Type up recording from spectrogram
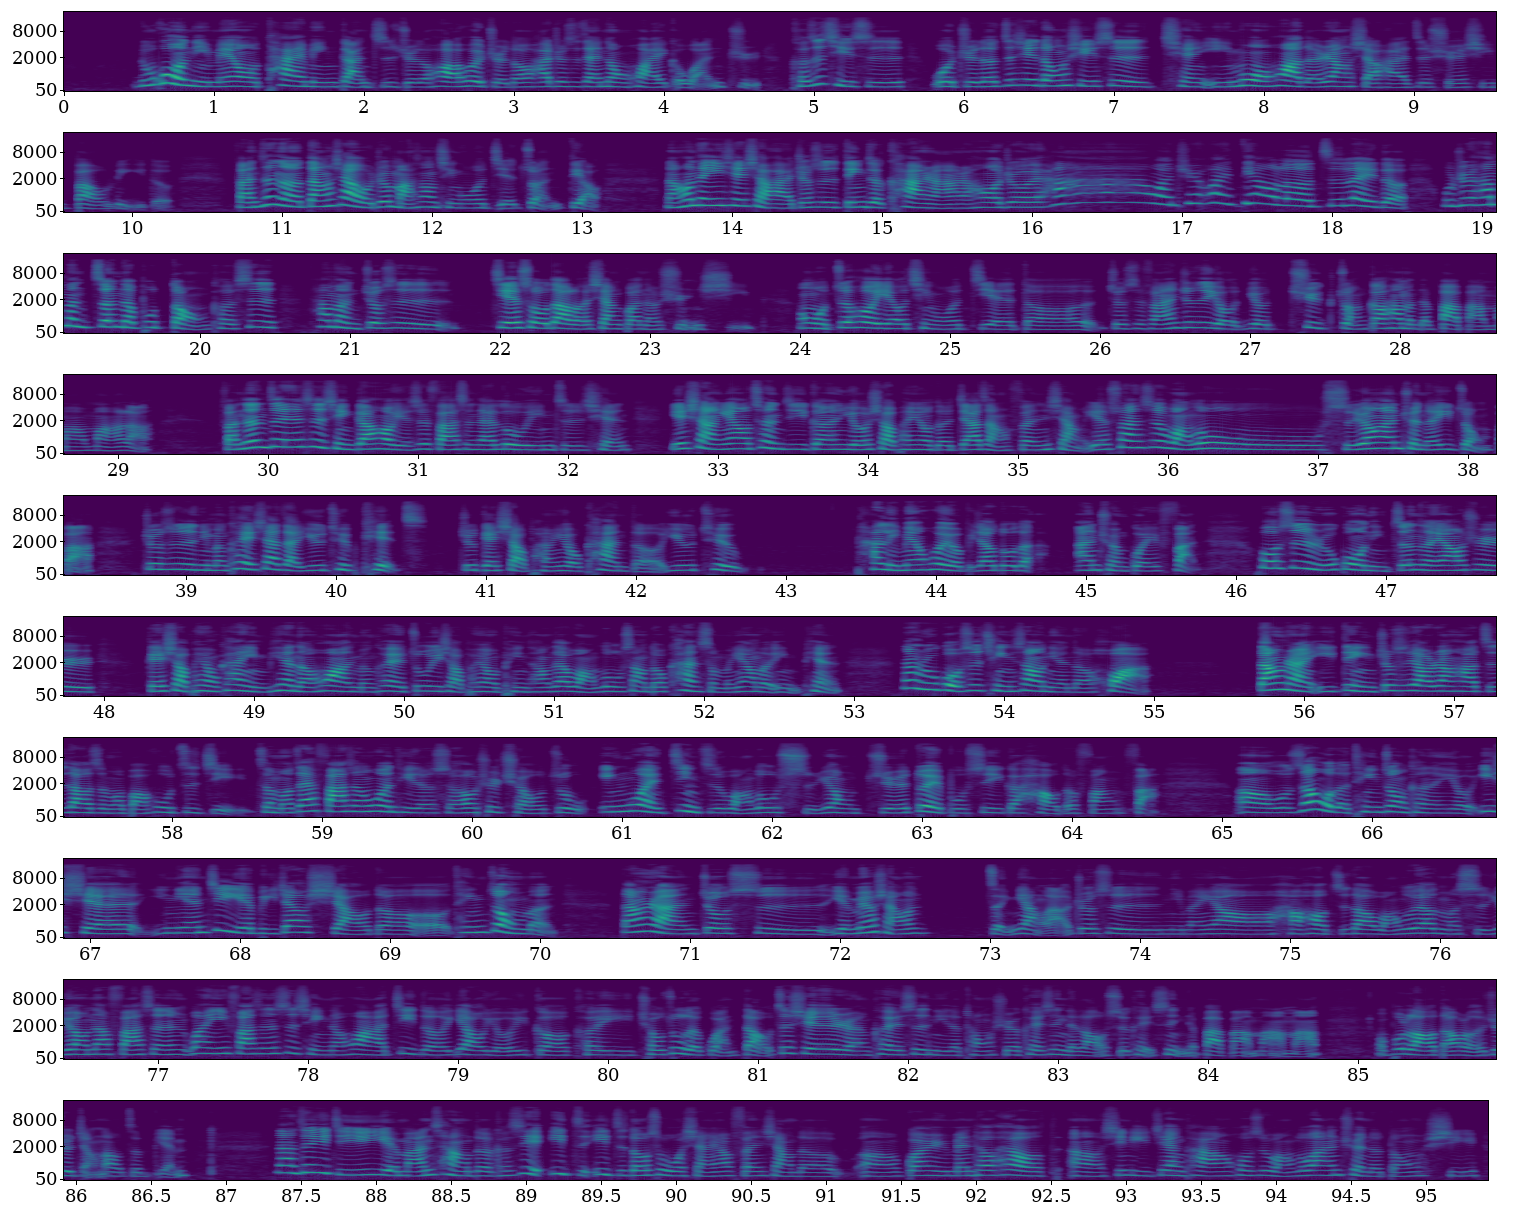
如果你没有太敏感直觉的话，会觉得他就是在弄坏一个玩具。可是其实我觉得这些东西是潜移默化的让小孩子学习暴力的。反正呢，当下我就马上请我姐转掉，然后那一些小孩就是盯着看啊，然后就会哈哈哈哈，玩具坏掉了之类的。我觉得他们真的不懂，可是他们就是接收到了相关的讯息。嗯，我最后也有请我姐的，就是反正就是有有去转告他们的爸爸妈妈啦。反正这件事情刚好也是发生在录音之前，也想要趁机跟有小朋友的家长分享，也算是网络使用安全的一种吧。就是你们可以下载 YouTube Kids，就给小朋友看的 YouTube，它里面会有比较多的安全规范。或是如果你真的要去给小朋友看影片的话，你们可以注意小朋友平常在网络上都看什么样的影片。那如果是青少年的话，当然，一定就是要让他知道怎么保护自己，怎么在发生问题的时候去求助。因为禁止网络使用绝对不是一个好的方法。嗯、我知道我的听众可能有一些年纪也比较小的听众们，当然就是也没有想要怎样啦，就是你们要好好知道网络要怎么使用。那发生万一发生事情的话，记得要有一个可以求助的管道。这些人可以是你的同学，可以是你的老师，可以是你的爸爸妈妈。我不唠叨了，就讲到这边。那这一集也蛮长的，可是也一直一直都是我想要分享的，呃，关于 mental health，呃，心理健康或是网络安全的东西。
